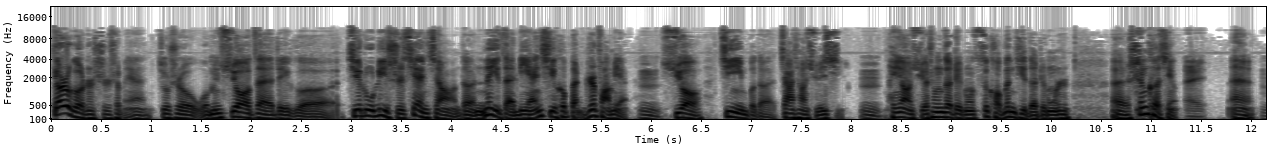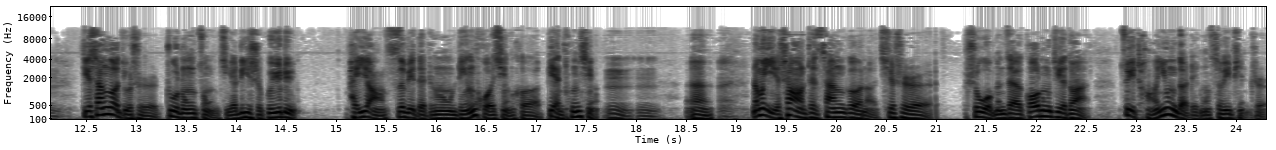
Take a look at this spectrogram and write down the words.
第二个呢是什么呀？就是我们需要在这个揭露历史现象的内在联系和本质方面，嗯，需要进一步的加强学习，嗯，培养学生的这种思考问题的这种呃深刻性，哎，嗯，第三个就是注重总结历史规律，培养思维的这种灵活性和变通性，嗯嗯。嗯，那么以上这三个呢，其实是我们在高中阶段最常用的这种思维品质，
